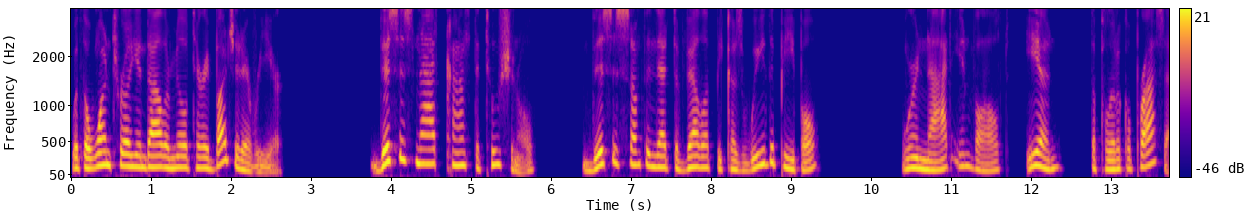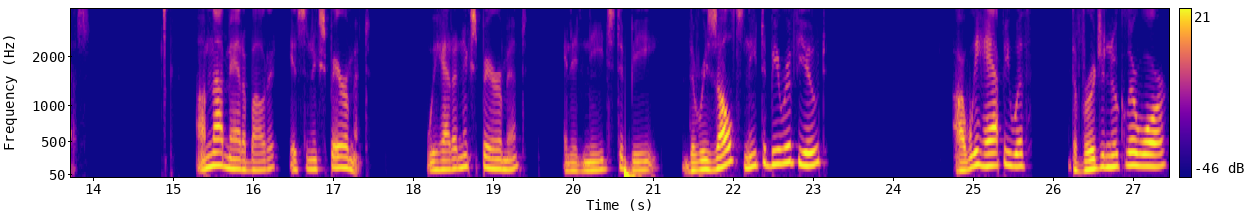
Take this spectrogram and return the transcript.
with a $1 trillion military budget every year. This is not constitutional. This is something that developed because we, the people, were not involved in the political process. I'm not mad about it. It's an experiment. We had an experiment, and it needs to be, the results need to be reviewed. Are we happy with the Virgin Nuclear War,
